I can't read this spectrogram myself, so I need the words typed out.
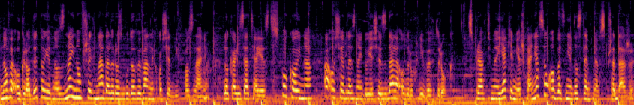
Nowe Ogrody to jedno z najnowszych, nadal rozbudowywanych osiedli w Poznaniu. Lokalizacja jest spokojna, a osiedle znajduje się z dala od ruchliwych dróg. Sprawdźmy, jakie mieszkania są obecnie dostępne w sprzedaży.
